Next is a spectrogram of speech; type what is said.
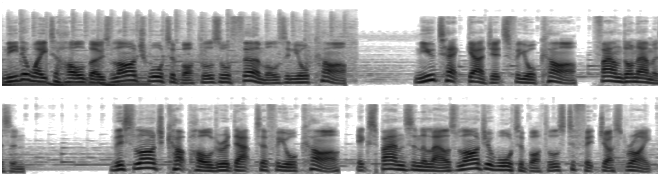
Need a way to hold those large water bottles or thermals in your car? New tech gadgets for your car, found on Amazon. This large cup holder adapter for your car expands and allows larger water bottles to fit just right.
